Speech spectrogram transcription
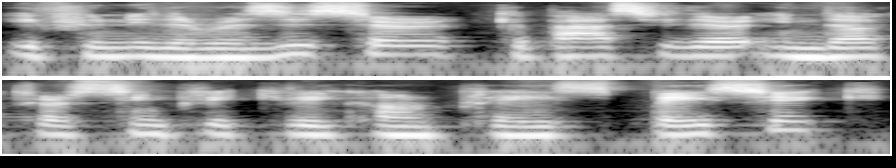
If you need a resistor, capacitor, inductor simply click on place basic.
